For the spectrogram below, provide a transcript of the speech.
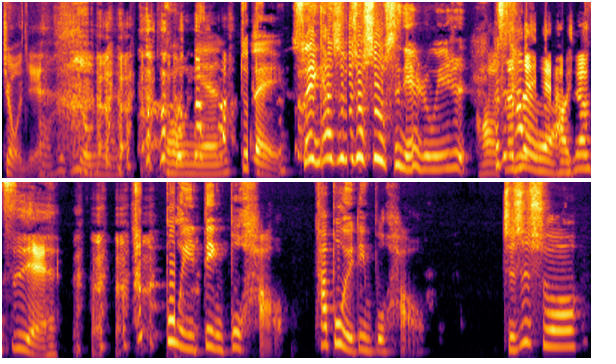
九年，哦、是九年，九年，对。所以你看，是不是就数十年如一日？哦、可是真的耶，好像是耶。它不一定不好，它不一定不好，只是说，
